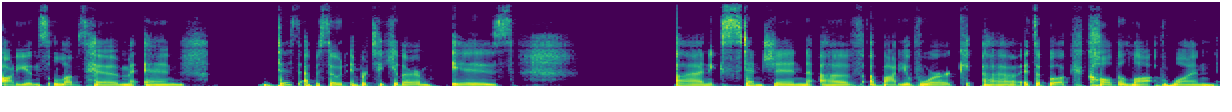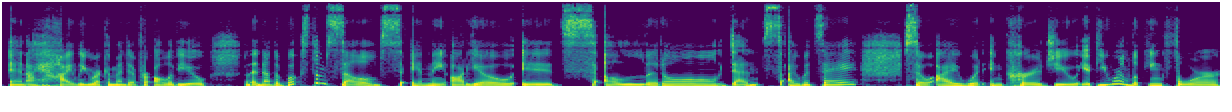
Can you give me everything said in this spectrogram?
audience loves him. And this episode in particular is an extension of a body of work. Uh, it's a book called The Law of One, and I highly recommend it for all of you. Now, the books themselves and the audio, it's a little dense, I would say. So I would encourage you, if you are looking for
